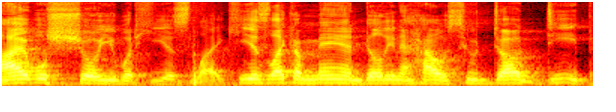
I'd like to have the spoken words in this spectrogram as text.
I will show you what he is like. He is like a man building a house who dug deep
